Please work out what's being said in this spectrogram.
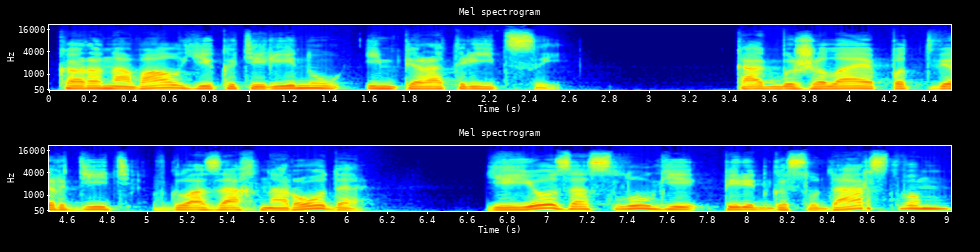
короновал Екатерину императрицей, как бы желая подтвердить в глазах народа ее заслуги перед государством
